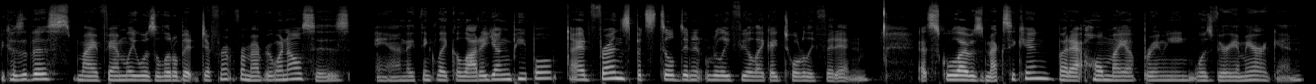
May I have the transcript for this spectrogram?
Because of this, my family was a little bit different from everyone else's, and I think, like a lot of young people, I had friends but still didn't really feel like I totally fit in. At school, I was Mexican, but at home, my upbringing was very American.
